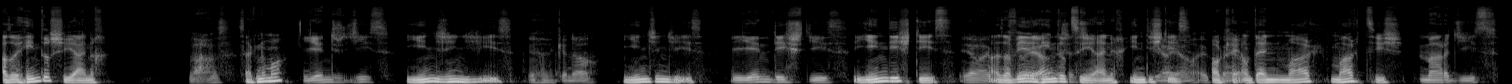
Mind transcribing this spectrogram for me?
Also Hinterschi eigentlich. Was? Sag nochmal. Jenjis. Yinjinjis. Ja, genau. Yinjinjis. Jendischjis. Yindistis. Ja, Also wie ja, Hinterzi ist eigentlich. Yindistis. Ja, ja, okay, ja. und dann Mar Marzisch. Margis.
